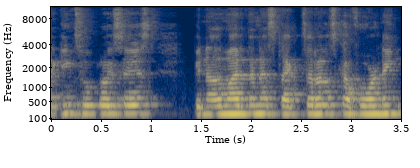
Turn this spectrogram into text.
റിഗിങ് സൂപ്പർവൈസേഴ്സ് പിന്നെ അതുമാതിരി തന്നെ സ്ട്രക്ചറൽ സ്കഫോൾഡിംഗ്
